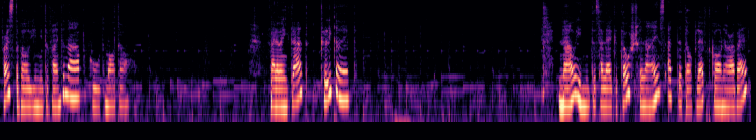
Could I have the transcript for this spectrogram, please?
First of all, you need to find an app called Moto. Following that, click on it. Now you need to select those three lines at the top left corner of it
